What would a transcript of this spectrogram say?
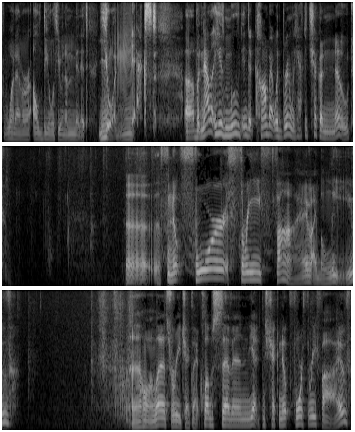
whatever. I'll deal with you in a minute. You're next. Uh, but now that he has moved into combat with Bryn, we have to check a note. Uh, note four three five, I believe. Uh, hold on, let's recheck that. Club 7, yeah, check note 435.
